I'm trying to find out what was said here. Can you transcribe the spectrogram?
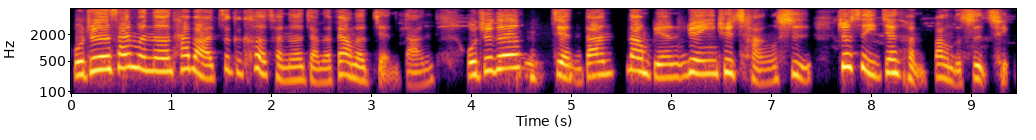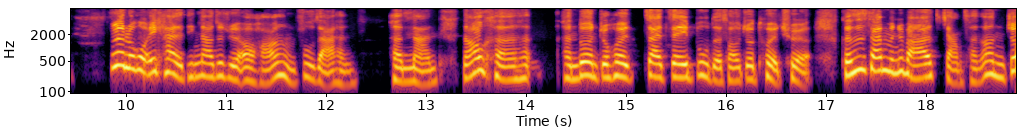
我觉得 Simon 呢，他把这个课程呢讲得非常的简单，我觉得简单让别人愿意去尝试，就是一件很棒的事情。因为如果一开始听到就觉得哦，好像很复杂，很很难，然后可能很。很多人就会在这一步的时候就退却了，可是 Simon 就把它讲成哦，你就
